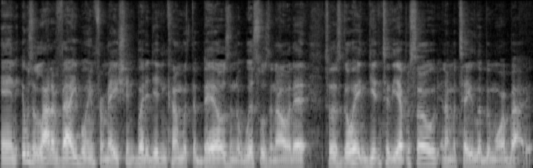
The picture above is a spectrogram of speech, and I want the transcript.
And it was a lot of valuable information, but it didn't come with the bells and the whistles and all of that. So let's go ahead and get into the episode, and I'm going to tell you a little bit more about it.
